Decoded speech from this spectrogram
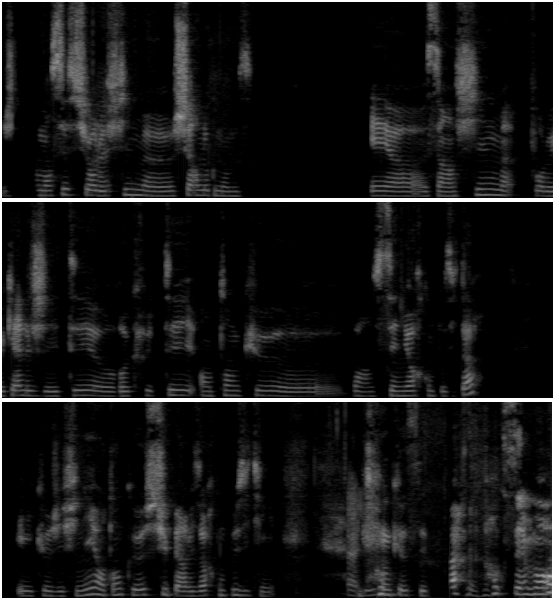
j'ai commencé sur le film Sherlock Gnomes. Et c'est un film pour lequel j'ai été recrutée en tant que ben, senior compositeur et que j'ai fini en tant que superviseur compositing. Donc c'est pas forcément.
